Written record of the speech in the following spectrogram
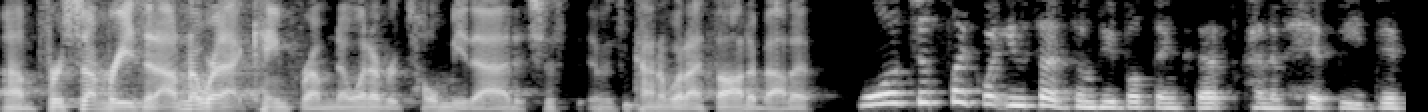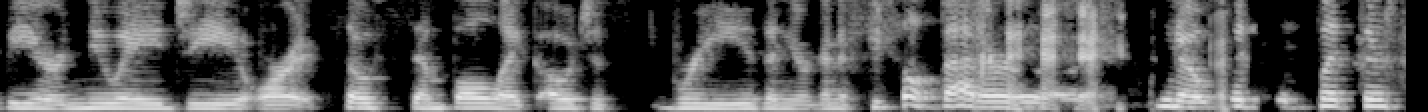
Um, for some reason, I don't know where that came from. No one ever told me that. It's just it was kind of what I thought about it. Well, just like what you said, some people think that's kind of hippy dippy or new agey, or it's so simple, like oh, just breathe and you're going to feel better. or, you know, but but there's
